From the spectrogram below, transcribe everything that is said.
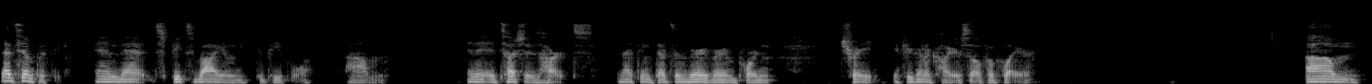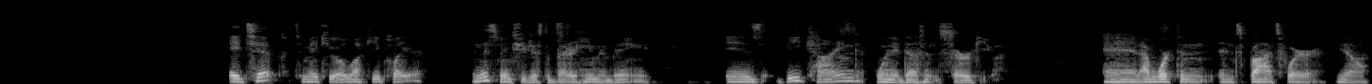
That's empathy, and that speaks volume to people, um, and it, it touches hearts. And I think that's a very, very important trait if you're going to call yourself a player. Um, a tip to make you a lucky player, and this makes you just a better human being, is be kind when it doesn't serve you. And I've worked in, in spots where, you know,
